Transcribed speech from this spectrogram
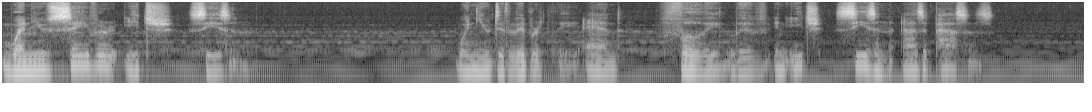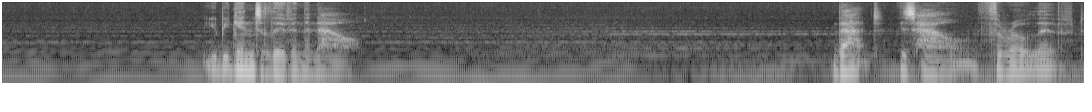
When you savor each season, when you deliberately and fully live in each season as it passes, you begin to live in the now. That is how Thoreau lived,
